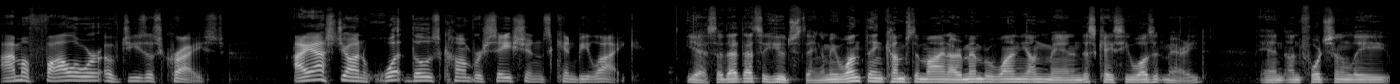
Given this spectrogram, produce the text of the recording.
I'm a follower of Jesus Christ. I asked John what those conversations can be like. Yeah, so that that's a huge thing. I mean, one thing comes to mind. I remember one young man. In this case, he wasn't married, and unfortunately,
